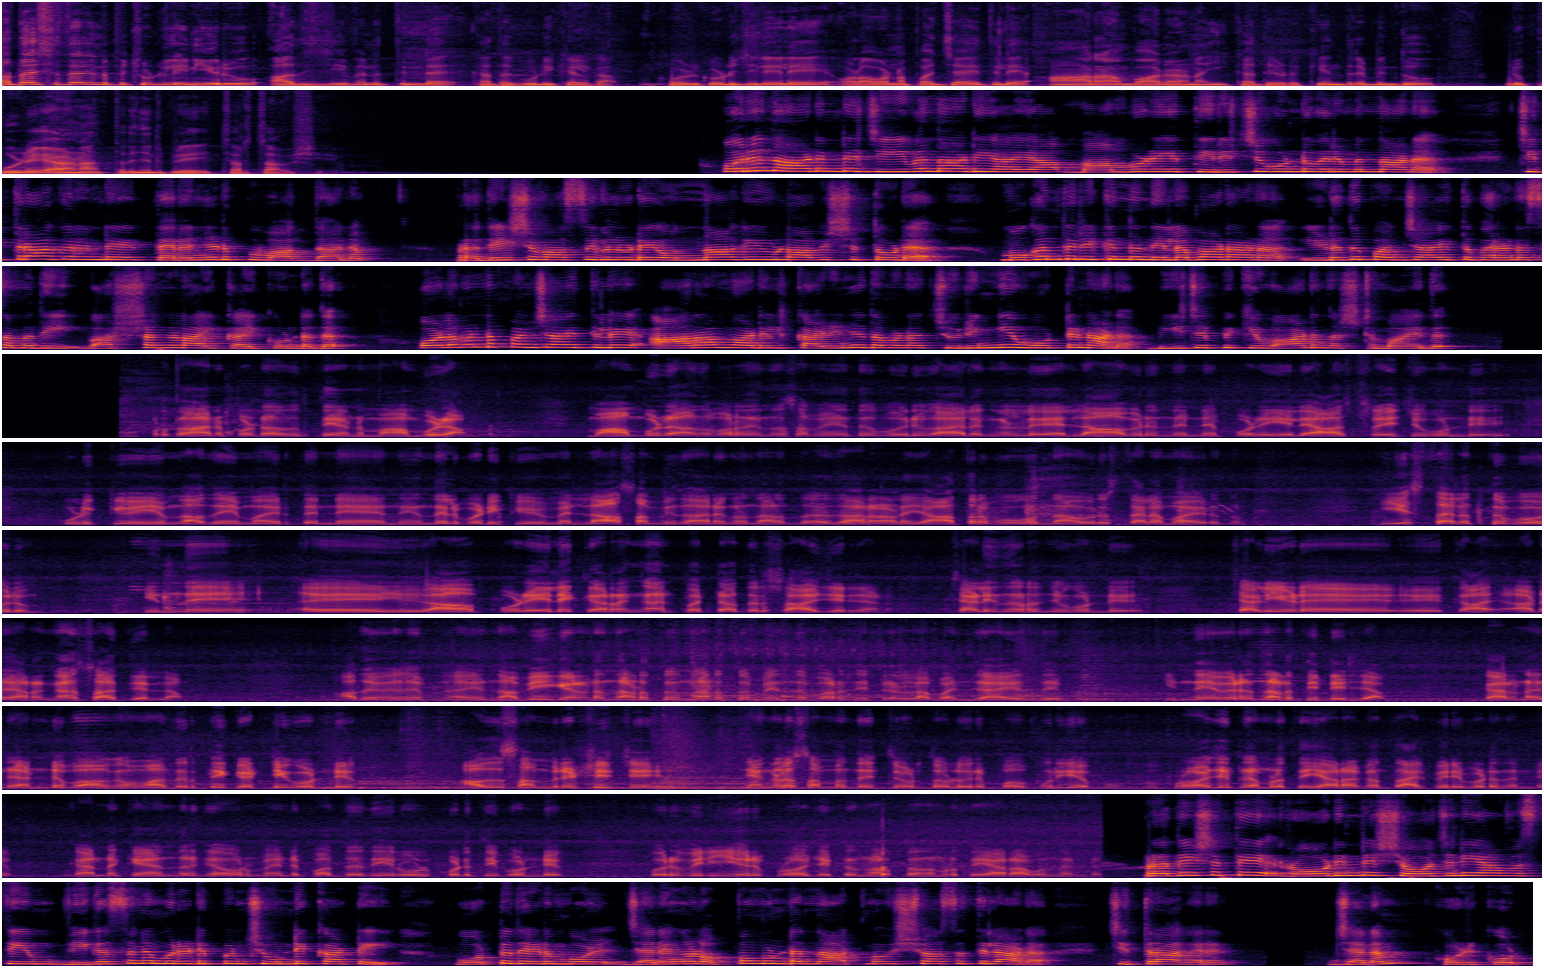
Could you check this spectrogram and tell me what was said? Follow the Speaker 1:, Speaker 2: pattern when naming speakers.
Speaker 1: തദ്ദേശ തെരഞ്ഞെടുപ്പ് ചൂടിൽ ഇനിയൊരു അതിജീവനത്തിന്റെ കഥ കൂടി കേൾക്കാം. കോഴിക്കോട് ജില്ലയിലെ ഒളവണ്ണ പഞ്ചായത്തിലെ ആറാം വാർഡാണ് ഈ കഥയുടെ കേന്ദ്രബിന്ദു. ഒരു പുഴയാണ് തെരഞ്ഞെടുപ്പിലെ ചർച്ചാ വിഷയം.
Speaker 2: ഒരു നാടിന്റെ ജീവനാടിയായ മാമ്പുഴയെ തിരിച്ചു കൊണ്ടുവരുമെന്നാണ് ചിത്രാകരന്റെ തെരഞ്ഞെടുപ്പ് വാഗ്ദാനം. പ്രദേശവാസികളുടെ ഒന്നാകെയുള്ള ആവശ്യത്തോട് മുഖം തിരിക്കുന്ന നിലപാടാണ് ഇടത് പഞ്ചായത്ത് ഭരണസമിതി വർഷങ്ങളായി കൈക്കൊണ്ടത്. ഒളവണ്ണ പഞ്ചായത്തിലെ ആറാം വാർഡിൽ കഴിഞ്ഞ തവണ ചുരുങ്ങിയ വോട്ടിനാണ് ബി ജെ പിക്ക് വാർഡ് നഷ്ടമായത്.
Speaker 3: പ്രധാനപ്പെട്ട അതിർത്തിയാണ് മാമ്പുഴ. മാമ്പുഴ എന്ന് പറയുന്ന സമയത്ത് ഒരു കാലങ്ങളിൽ എല്ലാവരും തന്നെ പുഴയിലെ ആശ്രയിച്ചുകൊണ്ട് കുളിക്കുകയും അതേമാതിരി തന്നെ നീന്തൽ പഠിക്കുകയും എല്ലാ സംവിധാനങ്ങളും നടത്ത ധാരാളം യാത്ര പോകുന്ന ഒരു സ്ഥലമായിരുന്നു. ഈ സ്ഥലത്ത് പോലും ഇന്ന് ആ പുഴയിലേക്ക് ഇറങ്ങാൻ പറ്റാത്തൊരു സാഹചര്യമാണ്. ചളി നിറഞ്ഞുകൊണ്ട് ചളിയുടെ അവിടെ ഇറങ്ങാൻ സാധ്യമല്ല. അത് നവീകരണം നടത്തും നടത്തും എന്ന് പറഞ്ഞിട്ടുള്ള പഞ്ചായത്ത് ഇന്നേ വരെ നടത്തിയിട്ടില്ല. കാരണം രണ്ട് ഭാഗം അതിർത്തി കെട്ടിക്കൊണ്ട് അത് സംരക്ഷിച്ച് ഞങ്ങളെ സംബന്ധിച്ചിടത്തോളം ഒരു പുതിയ പ്രോജക്റ്റ് നമ്മൾ തയ്യാറാക്കാൻ താല്പര്യപ്പെടുന്നുണ്ട്. കാരണം കേന്ദ്ര ഗവൺമെന്റ് പദ്ധതിയിൽ ഉൾപ്പെടുത്തിക്കൊണ്ട് ഒരു വലിയൊരു പ്രോജക്റ്റ് നടത്താൻ നമ്മൾ തയ്യാറാവുന്നുണ്ട്.
Speaker 2: പ്രദേശത്തെ റോഡിന്റെ ശോചനീയാവസ്ഥയും വികസന മുരടിപ്പും ചൂണ്ടിക്കാട്ടി വോട്ട് തേടുമ്പോൾ ജനങ്ങൾ ഒപ്പമുണ്ടെന്ന ആത്മവിശ്വാസത്തിലാണ് ചിത്രാകരൻ. ജനം കോഴിക്കോട്.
